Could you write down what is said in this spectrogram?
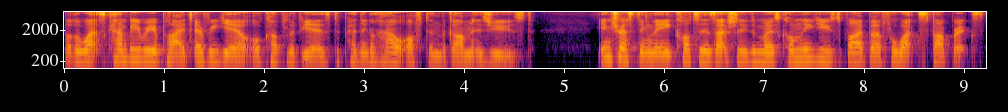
but the wax can be reapplied every year or couple of years depending on how often the garment is used. Interestingly, cotton is actually the most commonly used fibre for wax fabrics,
